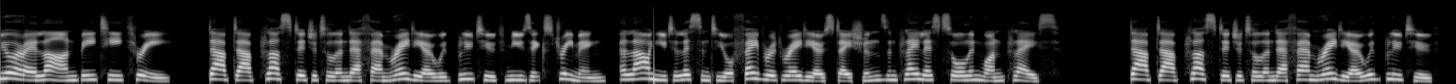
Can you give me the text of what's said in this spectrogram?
Pure Elan BT3. Dab Dab Plus digital and FM radio with Bluetooth music streaming, allowing you to listen to your favorite radio stations and playlists all in one place. Dab Dab Plus digital and FM radio with Bluetooth.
